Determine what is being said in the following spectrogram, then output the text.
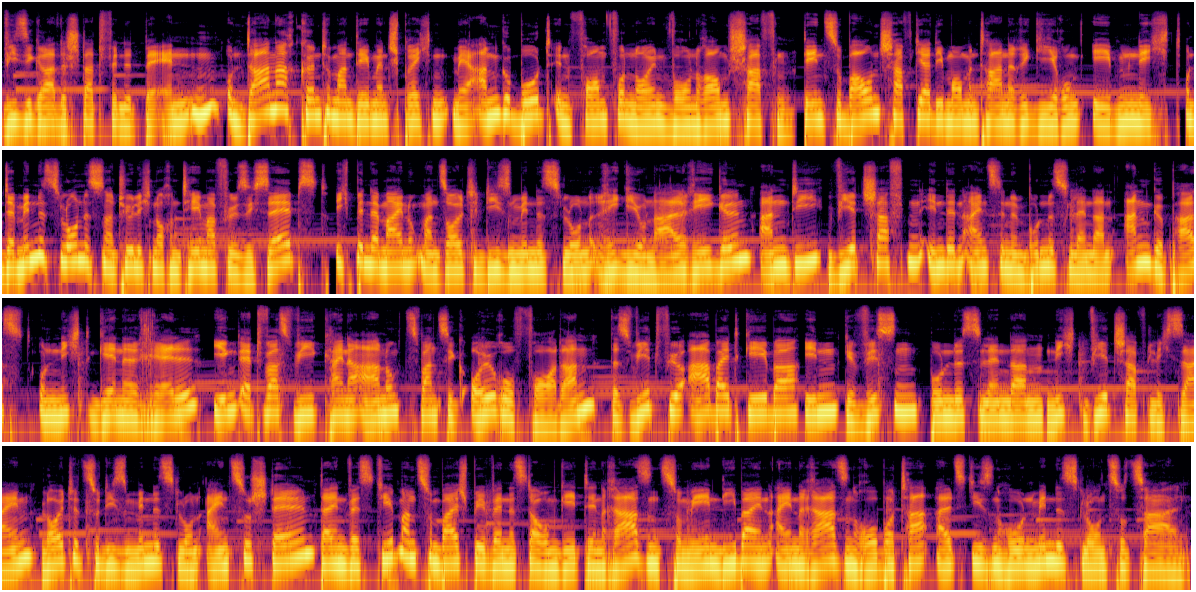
wie sie gerade stattfindet, beenden. Und danach könnte man dementsprechend mehr Angebot in Form von neuen Wohnraum schaffen. Den zu bauen schafft ja die momentane Regierung eben nicht. Und der Mindestlohn ist natürlich noch ein Thema für sich selbst. Ich bin der Meinung, man sollte diesen Mindestlohn regional regeln, an die Wirtschaften in den einzelnen Bundesländern angepasst und nicht generell irgendetwas wie, keine Ahnung, 20 Euro fordern. Das wird für Arbeitgeber in gewissen Bundesländern nicht wirtschaftlich sein, Leute zu diesem Mindestlohn einzustellen Stellen. Da investiert man zum Beispiel, wenn es darum geht, den Rasen zu mähen, lieber in einen Rasenroboter, als diesen hohen Mindestlohn zu zahlen.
